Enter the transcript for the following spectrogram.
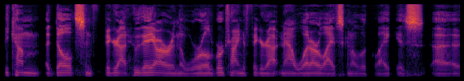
become adults and figure out who they are in the world. We're trying to figure out now what our life's going to look like is uh,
